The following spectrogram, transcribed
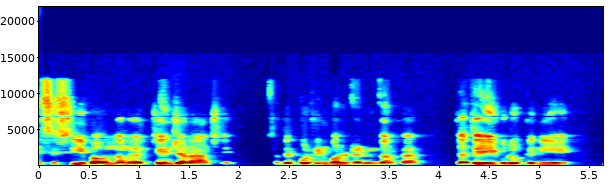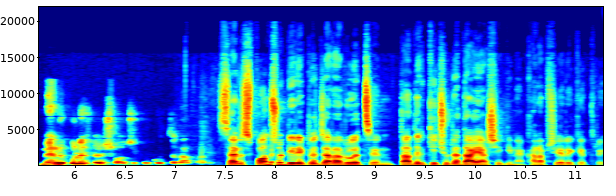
এসএসসি বা অন্যান্য এক্সচেঞ্জ যারা আছে তাদের কঠিন মনিটরিং দরকার যাতে এইগুলোকে নিয়ে ম্যানিপুলেশন কেউ করতে না পারে। স্যার স্পন্সর ডিরেক্টর যারা রয়েছেন তাদের কিছুটা দায় আসে কিনা খারাপ শেয়ারের ক্ষেত্রে?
